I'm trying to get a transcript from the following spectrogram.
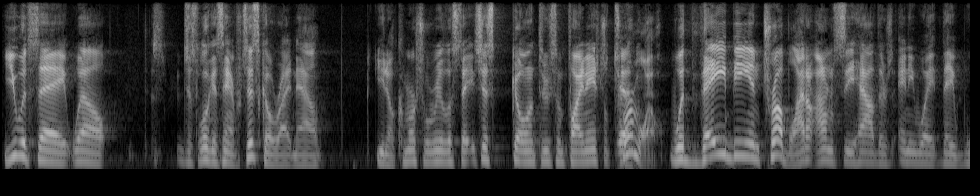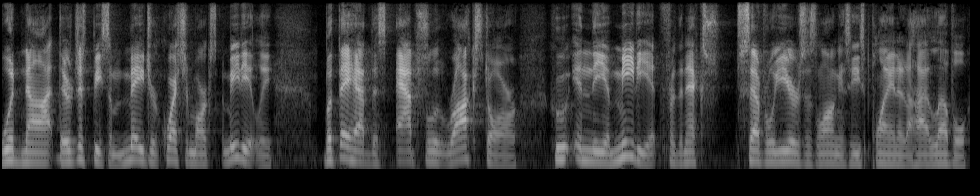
you would say, well, just look at San Francisco right now. You know, commercial real estate is just going through some financial turmoil. Would they be in trouble? I don't. I don't see how there's any way they would not. There'd just be some major question marks immediately. But they have this absolute rock star who, in the immediate, for the next several years, as long as he's playing at a high level,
